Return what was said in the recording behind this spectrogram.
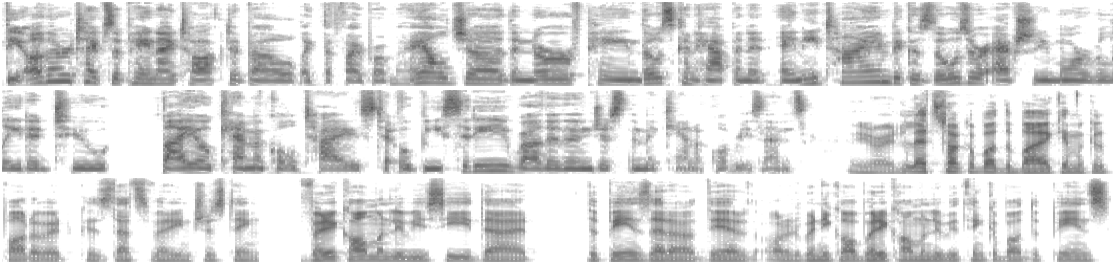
The other types of pain I talked about, like the fibromyalgia, the nerve pain, those can happen at any time because those are actually more related to biochemical ties to obesity rather than just the mechanical reasons. You're right. Let's talk about the biochemical part of it because that's very interesting. Very commonly, we see that the pains that are there, or very, very commonly, we think about the pains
